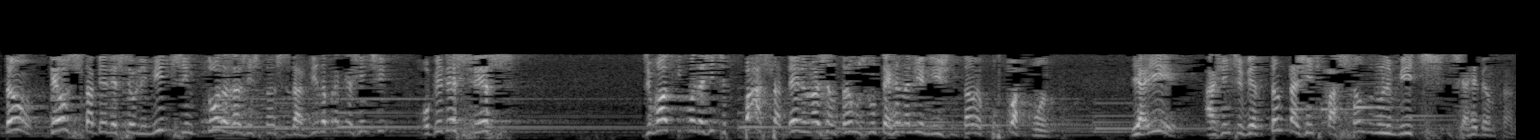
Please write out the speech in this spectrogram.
Então, Deus estabeleceu limites em todas as instâncias da vida para que a gente obedecesse. De modo que quando a gente passa dele, nós entramos no terreno alienígena. Então, é por tua conta. E aí, a gente vê tanta gente passando no limite e se arrebentando.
